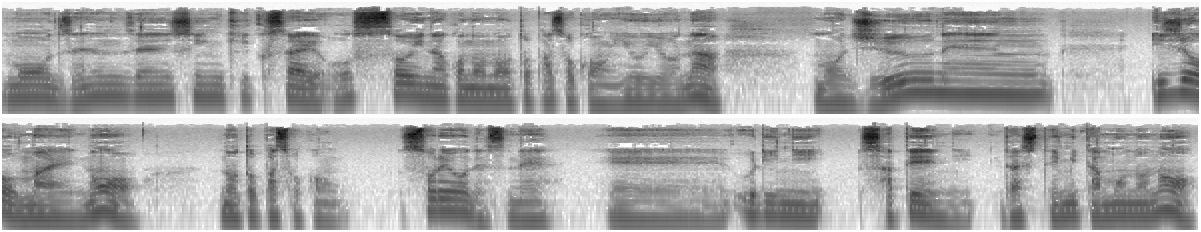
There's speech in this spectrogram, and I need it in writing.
もう全然新規臭い、遅いなこのノートパソコンいうような、もう10年以上前のノートパソコン、それをですね、えー、売りに、査定に出してみたものの、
